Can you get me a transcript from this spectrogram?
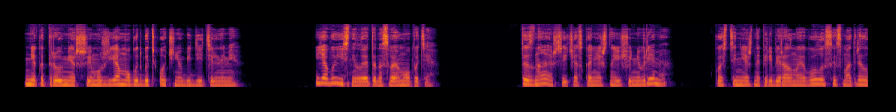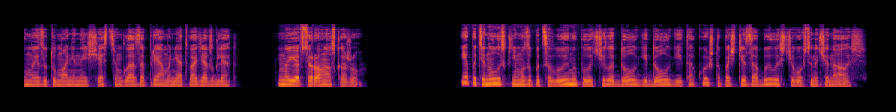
Некоторые умершие мужья могут быть очень убедительными. Я выяснила это на своем опыте. Ты знаешь, сейчас, конечно, еще не время. Костя нежно перебирал мои волосы и смотрел в мои затуманенные счастьем глаза прямо, не отводя взгляд. Но я все равно скажу. Я потянулась к нему за поцелуем и получила долгий-долгий, такой, что почти забыла, с чего все начиналось.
